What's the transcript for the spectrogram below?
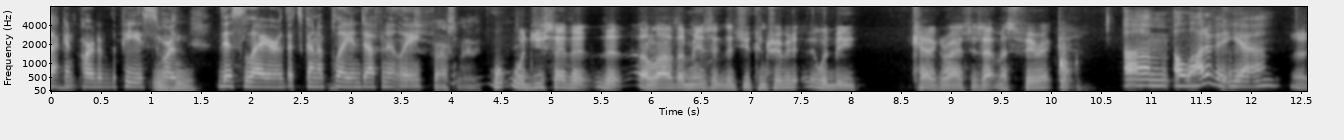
second part of the piece Mm-hmm. or this layer that's going to play indefinitely. fascinating. W- Would you say that that a lot of the music that you contribute would be categorized as atmospheric? Um, a lot of it, yeah. Uh,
